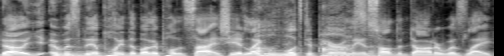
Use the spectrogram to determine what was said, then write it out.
No, it was the employee the mother pulled aside. She had like Oh, looked apparently and saw the daughter was like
